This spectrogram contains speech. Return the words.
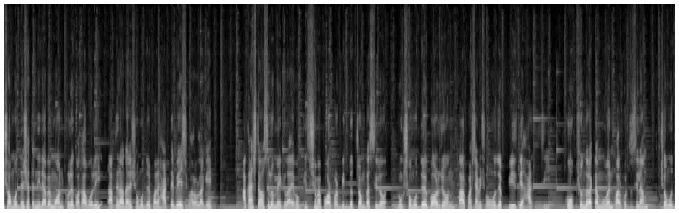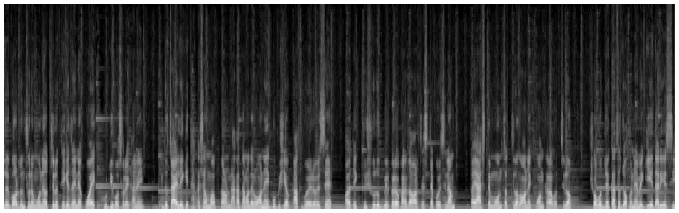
সমুদ্রের সাথে নীরবে মন খুলে কথা বলি। রাতের আধারে সমুদ্রের পাড়ে হাঁটতে বেশ ভালো লাগে। আকাশটাও ছিল মেঘলা এবং কিছু সময় পর পর বিদ্যুৎ চমকাচ্ছিল এবং সমুদ্রের গর্জন, তার পাশে আমি সমুদ্রের ব্রিজ দিয়ে হাঁটছি, খুব সুন্দর একটা মুভমেন্ট পার করতেছিলাম। সমুদ্রের গর্জন শুনে মনে হচ্ছিল থেকে যায় না কয়েক কোটি বছর এখানে। কিন্তু চাইলে কি থাকা সম্ভব? কারণ ঢাকাতে আমাদের অনেক অফিসিয়াল কাজ পড়ে রয়েছে। হয়তো একটু সুযোগ বের করে ওখানে যাওয়ার চেষ্টা করেছিলাম। তাই আসতে মন চাচ্ছিল না, অনেক মন খারাপ হচ্ছিল। সমুদ্রের কাছে যখনই আমি গিয়ে দাঁড়িয়েছি,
